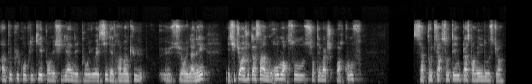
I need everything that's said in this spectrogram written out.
un peu plus compliqué pour Michigan et pour USC d'être invaincu euh, sur une année. Et si tu rajoutes à ça un gros morceau sur tes matchs hors conf, ça peut te faire sauter une place parmi les 12, tu vois.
